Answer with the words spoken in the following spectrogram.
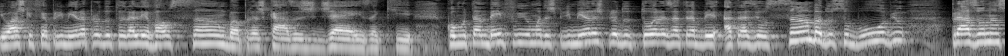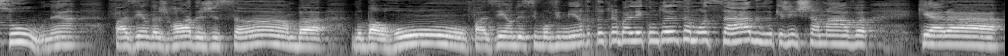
Eu acho que fui a primeira produtora a levar o samba para as casas de jazz aqui. Como também fui uma das primeiras produtoras a, tra a trazer o samba do subúrbio para a Zona Sul, né? fazendo as rodas de samba no ballroom, fazendo esse movimento. Então, eu trabalhei com toda essa moçada do que a gente chamava que era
